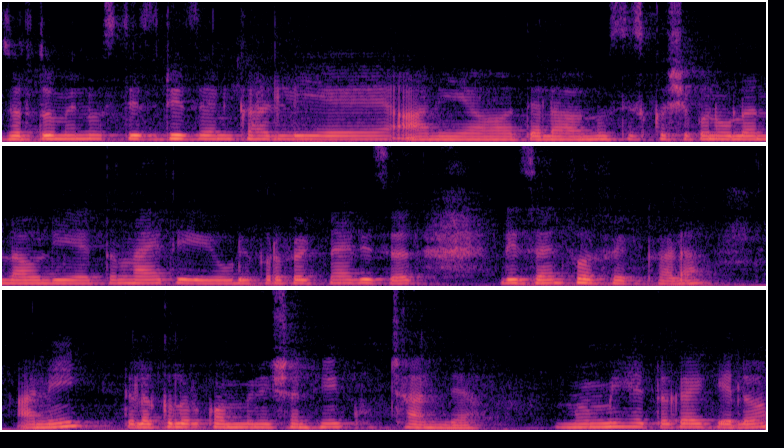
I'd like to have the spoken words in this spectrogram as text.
जर तुम्ही नुसतीच डिझाईन काढली आहे आणि त्याला नुसतीच कशी पण उलन लावली आहे तर नाही ती एवढी परफेक्ट नाही दिसत. डिझाईन परफेक्ट काढा आणि त्याला कलर कॉम्बिनेशनही खूप छान द्या. मग मी हे तर काय केलं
